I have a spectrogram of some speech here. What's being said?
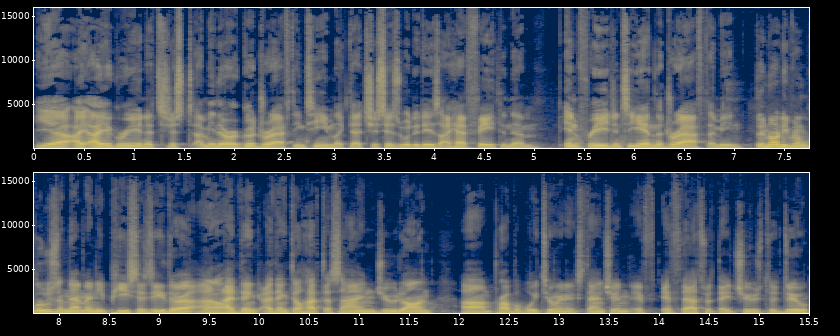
Yeah, I, I agree, and it's just I mean they're a good drafting team. Like that just is what it is. I have faith in them in free agency and the draft. I mean, They're not even losing that many pieces either. I, No. I think I think they'll have to sign Judon, um, probably to an extension if if that's what they choose to do.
